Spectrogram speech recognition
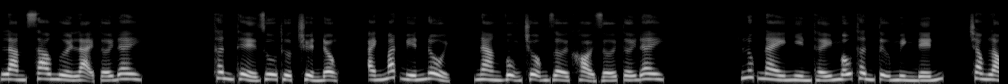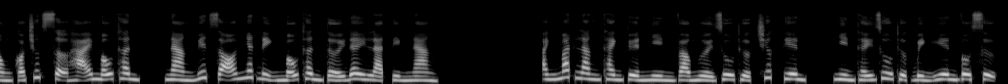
làm sao người lại tới đây? Thân thể du thực chuyển động, ánh mắt biến đổi, nàng vụng trộm rời khỏi giới tới đây. Lúc này nhìn thấy mẫu thân tự mình đến, trong lòng có chút sợ hãi mẫu thân, nàng biết rõ nhất định mẫu thân tới đây là tìm nàng. Ánh mắt lăng thanh tuyền nhìn vào người du thực trước tiên, nhìn thấy du thực bình yên vô sự,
